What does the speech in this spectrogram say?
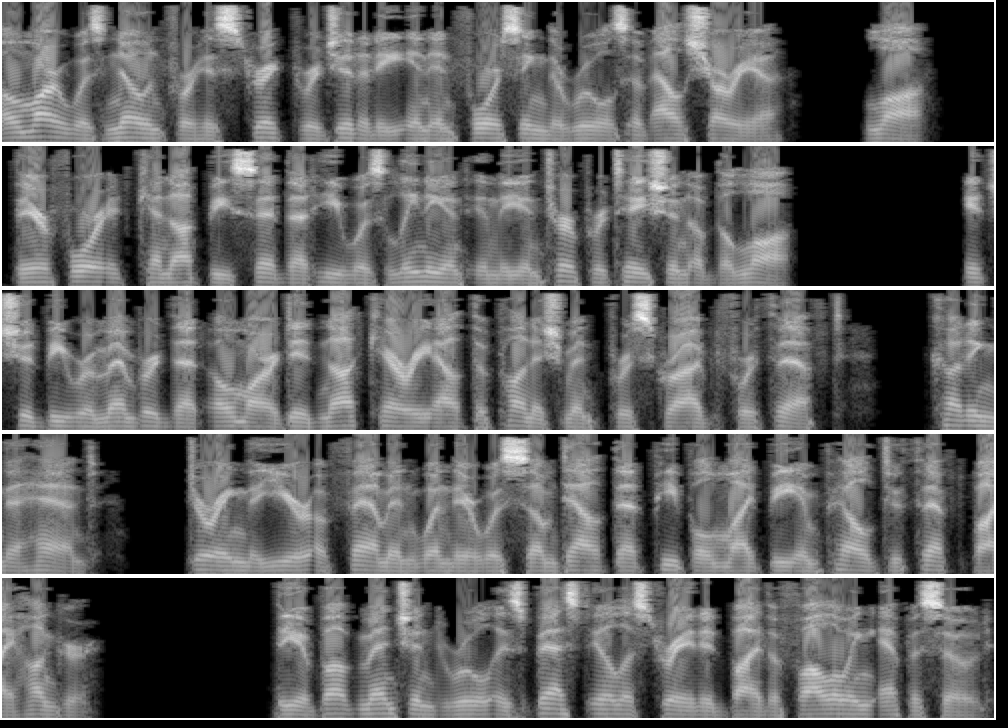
Omar was known for his strict rigidity in enforcing the rules of al-Sharia, law, therefore it cannot be said that he was lenient in the interpretation of the law. It should be remembered that Omar did not carry out the punishment prescribed for theft, cutting the hand, during the year of famine when there was some doubt that people might be impelled to theft by hunger. The above-mentioned rule is best illustrated by the following episode,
